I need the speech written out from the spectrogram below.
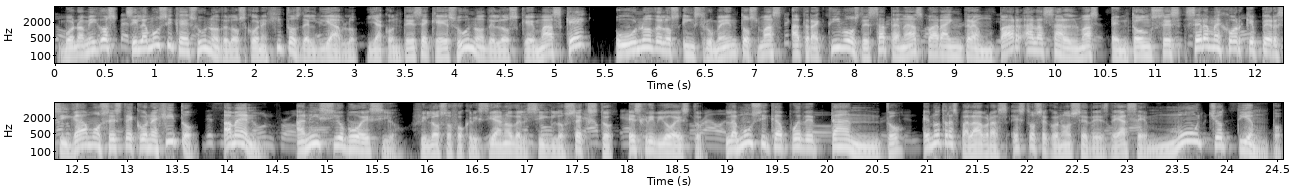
Bueno amigos, si la música es uno de los conejitos del diablo, y acontece que es uno de los que más que uno de los instrumentos más atractivos de Satanás para entrampar a las almas, entonces será mejor que persigamos este conejito. Amén. Anicio Boesio, filósofo cristiano del siglo VI, escribió esto. La música puede tanto, en otras palabras, esto se conoce desde hace mucho tiempo.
